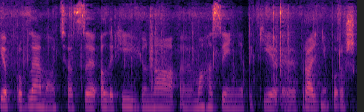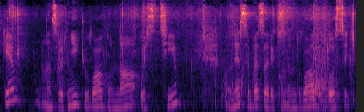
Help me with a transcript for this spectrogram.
є проблема оця з алергією на е, магазині такі е, пральні порошки, зверніть увагу на ось ці. Вони себе зарекомендували досить,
